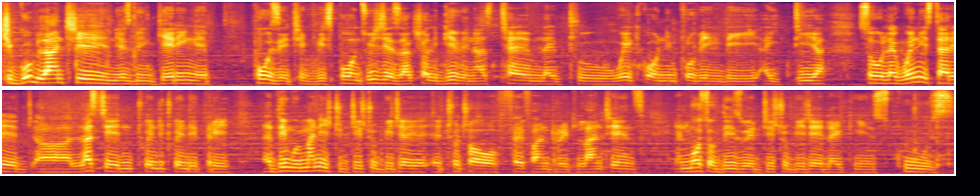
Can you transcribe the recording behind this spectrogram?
Chigub Lantern has been getting a positive response which has actually given us time like to work on improving the idea. So like when we started uh, last year in 2023 i think we managed to distribute a, a total of 500 lanterns and most of these were distributed like in schools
